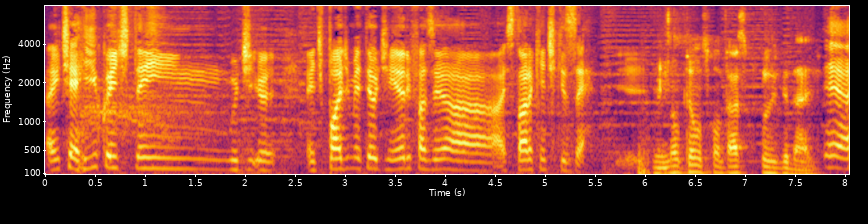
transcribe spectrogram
a gente é rico, a gente tem o di- a gente pode meter o dinheiro e fazer a, história que a gente quiser. Não temos contrato de exclusividade. É.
